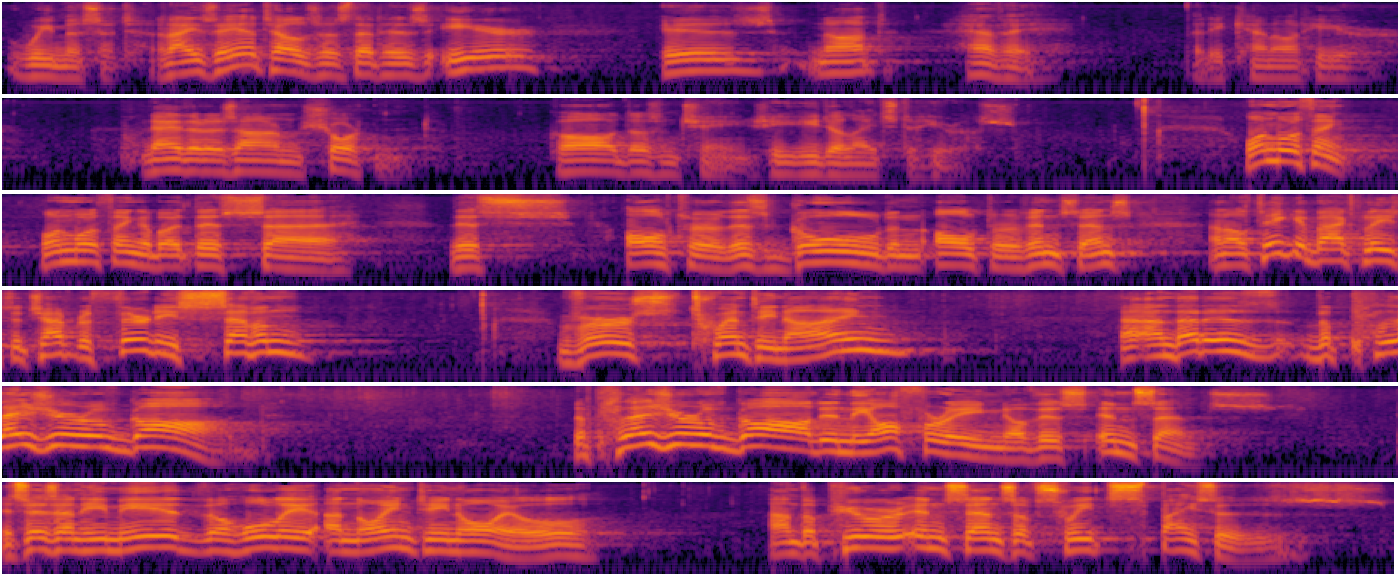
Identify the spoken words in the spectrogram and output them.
we miss it. And Isaiah tells us that his ear is not heavy, that he cannot hear. Neither his arm shortened. God doesn't change, he, he delights to hear us. One more thing. One more thing about this. Uh, this altar, this golden altar of incense. And I'll take you back, please, to chapter 37, verse 29. And that is the pleasure of God. The pleasure of God in the offering of this incense. It says, And he made the holy anointing oil and the pure incense of sweet spices,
